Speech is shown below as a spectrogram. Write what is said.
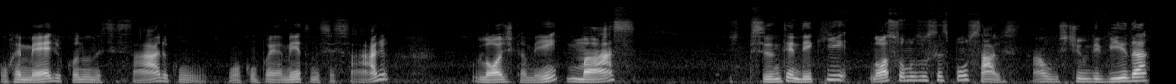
o remédio quando necessário, com o acompanhamento necessário, logicamente, mas precisa entender que nós somos os responsáveis. Tá? O estilo de vida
